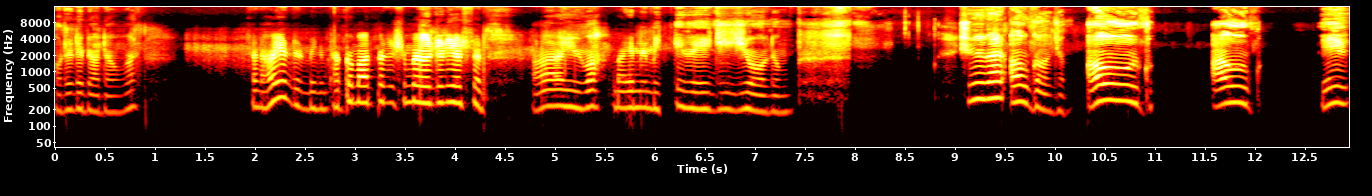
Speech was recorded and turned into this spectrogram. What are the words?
Orada da bir adam var. Sen hayırdır benim takım arkadaşımı öldürüyorsun. Ay vah mermi bitti ve cici oldum. Şimdi ben avg alacağım. Avg. Avg. Ne,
